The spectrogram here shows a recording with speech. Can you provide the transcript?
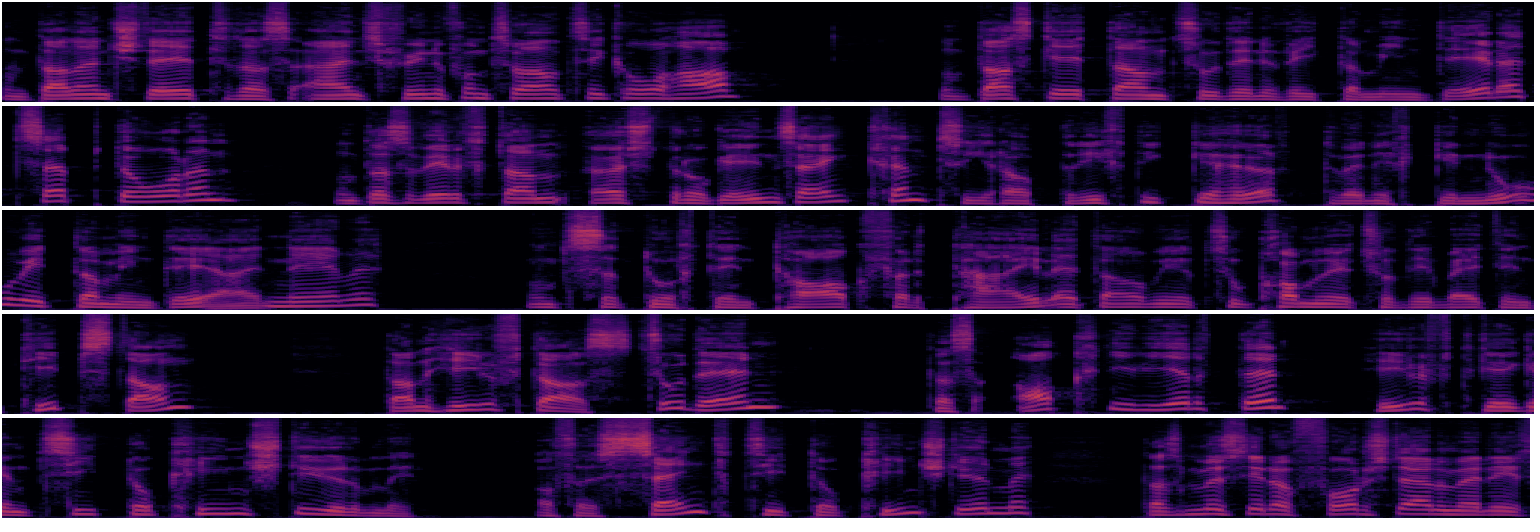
und dann entsteht das 1,25-OH und das geht dann zu den Vitamin D-Rezeptoren und das wirkt dann östrogensenkend. Ihr habt richtig gehört, wenn ich genug Vitamin D einnehme und es durch den Tag verteile, da wir zu, kommen wir zu den, bei den Tipps dann, dann hilft das. Zudem, das Aktivierte hilft gegen Zytokinstürme. Also es senkt Zytokinstürme. Das müsst ihr euch vorstellen, wenn ich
